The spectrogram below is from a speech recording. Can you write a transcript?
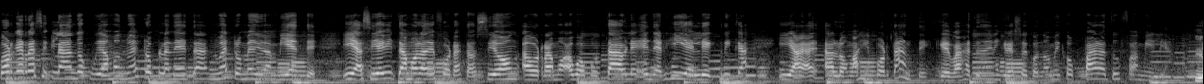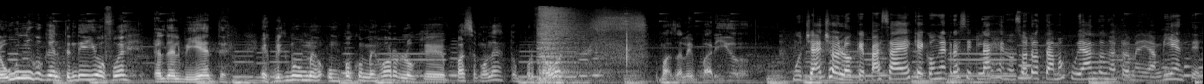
porque reciclando cuidamos nuestro planeta, nuestro medio ambiente y así evitamos la deforestación, ahorramos agua potable, energía eléctrica y a, a lo más importante, que vas a tener ingreso económico para tu familia. Lo único que entendí yo fue el del billete. Explíqueme un, me- un poco mejor lo que pasa con esto, por favor. Va a salir. Muchachos, lo que pasa es que con el reciclaje nosotros estamos cuidando nuestro medio ambiente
